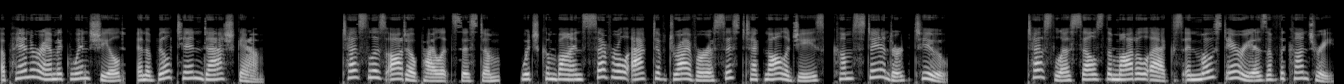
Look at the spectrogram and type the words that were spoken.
a panoramic windshield, and a built-in dashcam. Tesla's autopilot system, which combines several active driver assist technologies, comes standard too. Tesla sells the Model X in most areas of the country.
